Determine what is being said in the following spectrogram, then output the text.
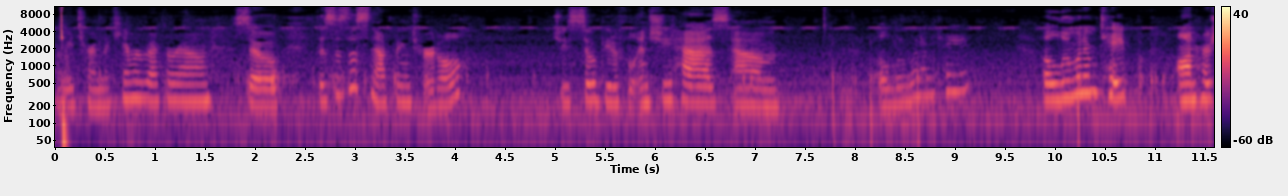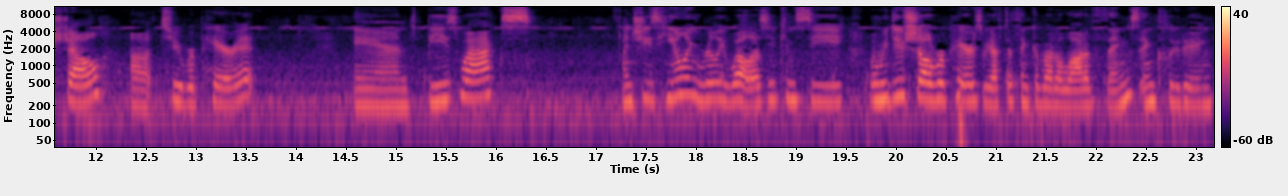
Let me turn the camera back around. So this is the snapping turtle. She's so beautiful. And she has um, aluminum tape, aluminum tape on her shell uh, to repair it and beeswax and she's healing really well. As you can see, when we do shell repairs, we have to think about a lot of things, including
